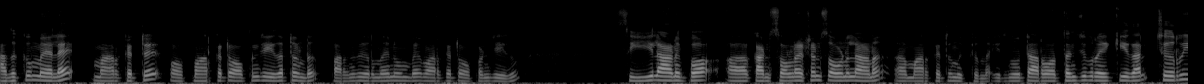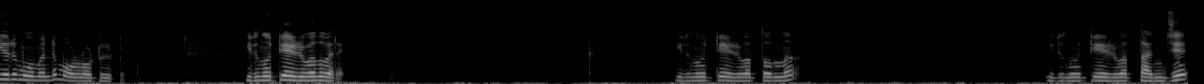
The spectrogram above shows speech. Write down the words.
അതുക്കും മേലെ മാർക്കറ്റ് മാർക്കറ്റ് ഓപ്പൺ ചെയ്തിട്ടുണ്ട്. പറഞ്ഞു തീർന്നതിന് മുമ്പേ മാർക്കറ്റ് ഓപ്പൺ ചെയ്തു. സിയിലാണിപ്പോൾ കൺസോളേഷൻ സോണിലാണ് മാർക്കറ്റ് നിൽക്കുന്നത്. ഇരുന്നൂറ്റി അറുപത്തഞ്ച് ബ്രേക്ക് ചെയ്താൽ ചെറിയൊരു മൂവ്മെന്റ് മുകളിലോട്ട് കിട്ടും. ഇരുന്നൂറ്റി എഴുപത് വരെ. ഇരുന്നൂറ്റി എഴുപത്തൊന്ന് ഇരുന്നൂറ്റി എഴുപത്തഞ്ച്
